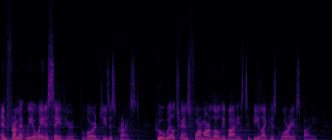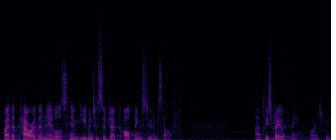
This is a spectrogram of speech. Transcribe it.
and from it we await a Savior, the Lord Jesus Christ, who will transform our lowly bodies to be like his glorious body, by the power that enables him even to subject all things to himself. Uh, please pray with me, Lord, as we,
